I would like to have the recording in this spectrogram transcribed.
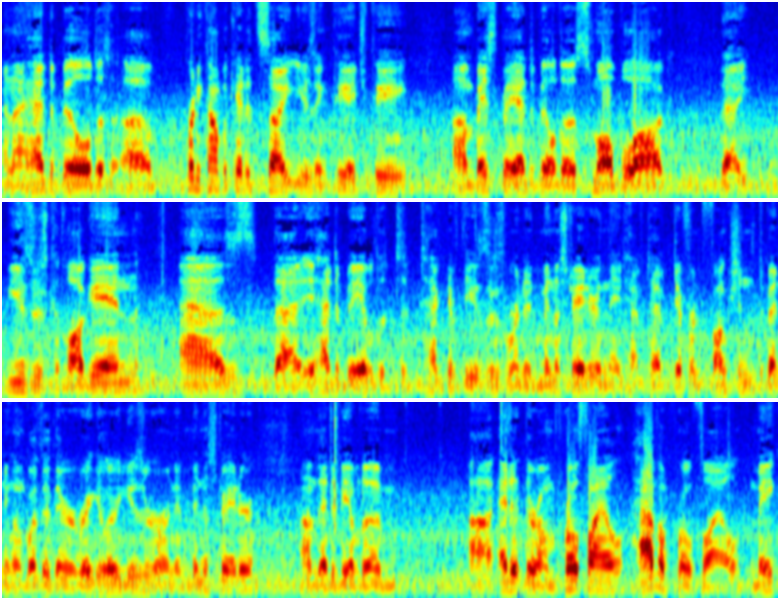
and I had to build a, a pretty complicated site using PHP. Um, basically, I had to build a small blog that users could log in as that it had to be able to detect if the users were an administrator and they'd have to have different functions depending on whether they're a regular user or an administrator. Um, they had to be able to uh, edit their own profile, have a profile, make,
